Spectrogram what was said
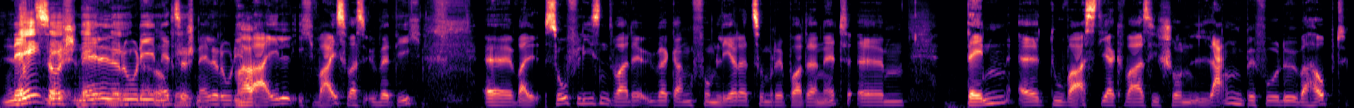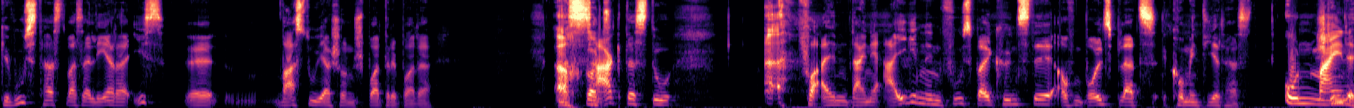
Nicht nee, so nee, schnell, nee, Rudi, okay. nicht so schnell, Rudi, weil ich weiß was über dich. Äh, weil so fließend war der Übergang vom Lehrer zum Reporter nicht. Ähm, denn äh, du warst ja quasi schon lang, bevor du überhaupt gewusst hast, was ein Lehrer ist, äh, warst du ja schon Sportreporter. Was sagt, dass du vor allem deine eigenen Fußballkünste auf dem Bolzplatz kommentiert hast. Und, mein,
